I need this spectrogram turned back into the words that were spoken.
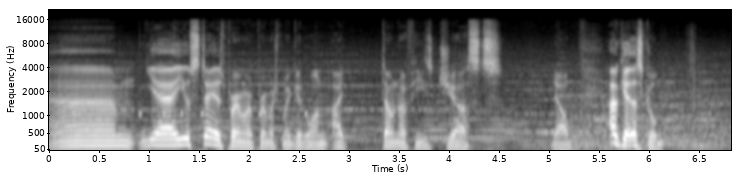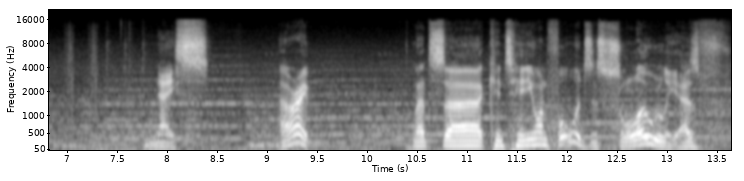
Um, yeah, you'll stay as pretty much my good one. I don't know if he's just... No. Okay, that's cool. Nice. Alright. Let's uh, continue on forwards and slowly, as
